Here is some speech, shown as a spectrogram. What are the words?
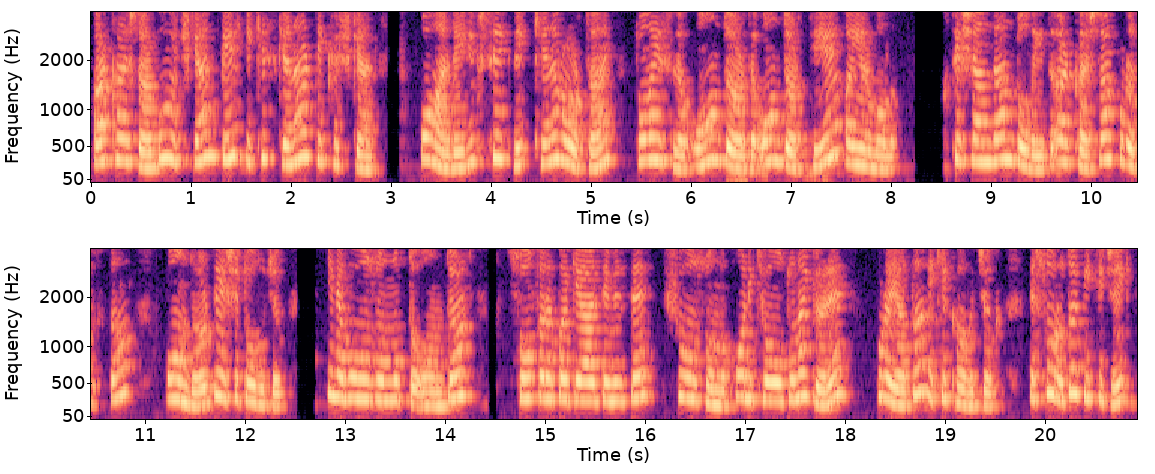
Arkadaşlar bu üçgen bir ikizkenar dik üçgen. O halde yükseklik kenar ortay dolayısıyla 14'e 14 diye ayırmalı. Muhteşemden dolayı da arkadaşlar burası da 14'e eşit olacak. Yine bu uzunluk da 14. Sol tarafa geldiğimizde şu uzunluk 12 olduğuna göre buraya da 2 kalacak. E soru da bitecek.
